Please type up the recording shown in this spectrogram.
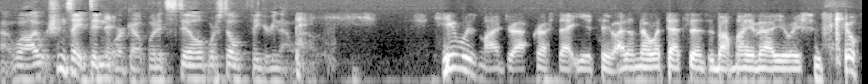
uh, well, I shouldn't say it didn't work out, but it's still we're still figuring that one out. he was my draft crush that year too. I don't know what that says about my evaluation skills.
